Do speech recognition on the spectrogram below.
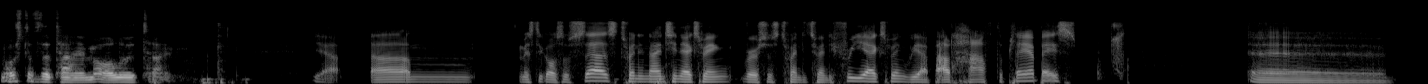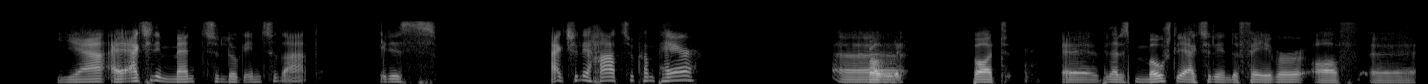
Most of the time, all the time. Yeah. Um, Mystic also says 2019 X-Wing versus 2023 X-Wing. We are about half the player base. Uh, yeah, I actually meant to look into that. It is actually hard to compare. Uh, Probably. but that is mostly actually in the favor of uh,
